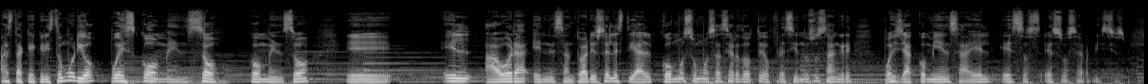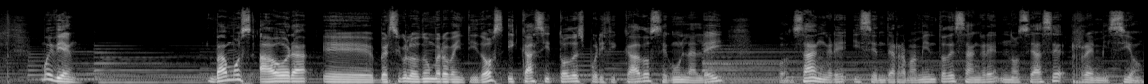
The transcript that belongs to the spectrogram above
hasta que Cristo murió, pues comenzó, comenzó eh, él ahora en el santuario celestial como sumo sacerdote ofreciendo su sangre, pues ya comienza él esos, esos servicios. Muy bien, vamos ahora, eh, versículo número 22, y casi todo es purificado según la ley con sangre y sin derramamiento de sangre no se hace remisión.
